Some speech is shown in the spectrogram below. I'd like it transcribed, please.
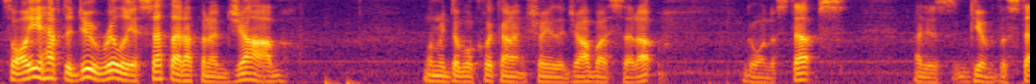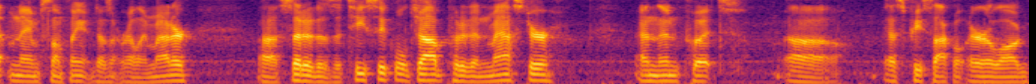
So all you have to do really is set that up in a job. Let me double click on it and show you the job I set up. Go into steps. I just give the step name something, it doesn't really matter. Uh, set it as a T-SQL job, put it in master, and then put uh, SP cycle error log.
